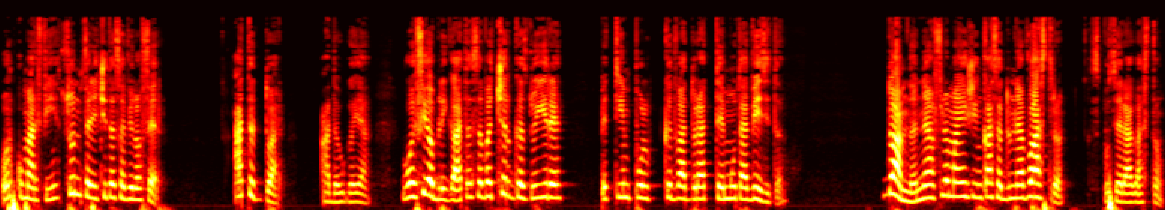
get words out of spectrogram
Oricum ar fi, sunt fericită să vi-l ofer. Atât doar, adăugă ea. Voi fi obligată să vă cer găzduire pe timpul cât va dura temuta vizită. Doamnă, ne aflăm aici în casa dumneavoastră, spuse Ragaston.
